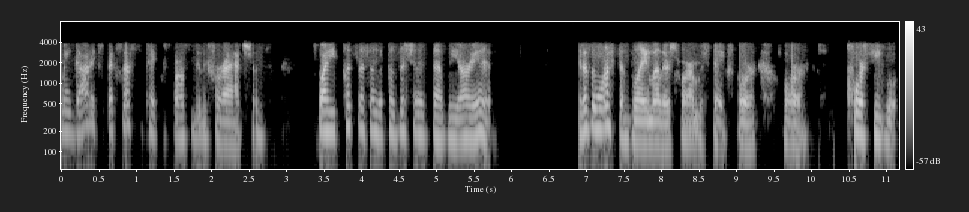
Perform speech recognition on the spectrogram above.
I mean, God expects us to take responsibility for our actions. That's why He puts us in the positions that we are in. He doesn't want us to blame others for our mistakes, or, or, of course, He will.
